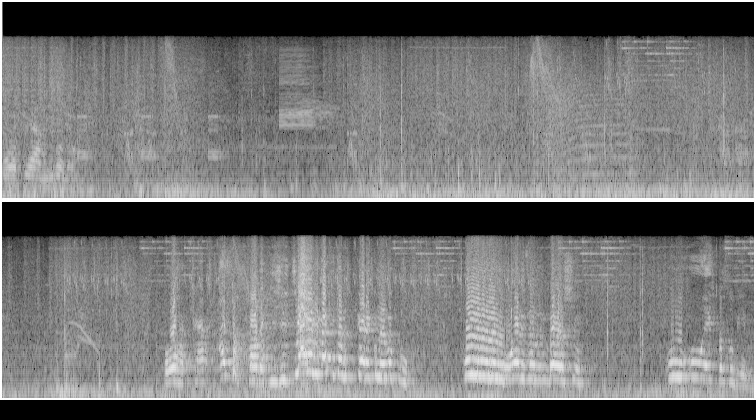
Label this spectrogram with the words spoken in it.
porra aqui é amigo ou não. Porra, cara. Ai, tá foda aqui, gente. Ai, ele tá aqui, tá querendo comer meu cu. Uh, eles andam embaixo. Uh, uh, eles tá subindo.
